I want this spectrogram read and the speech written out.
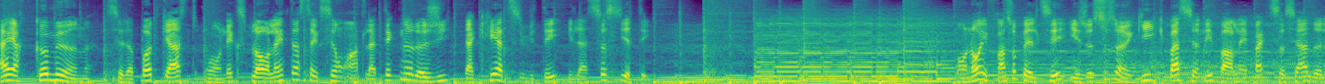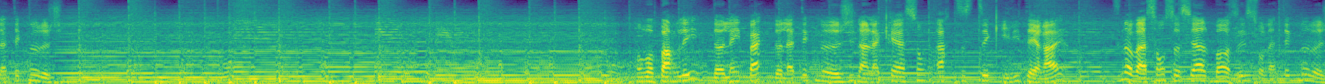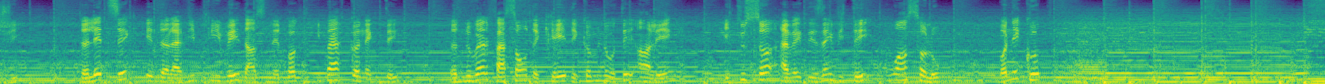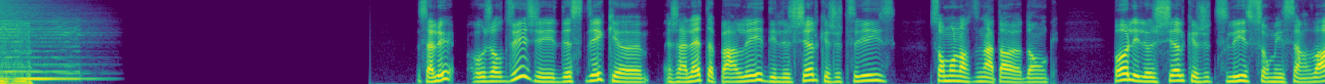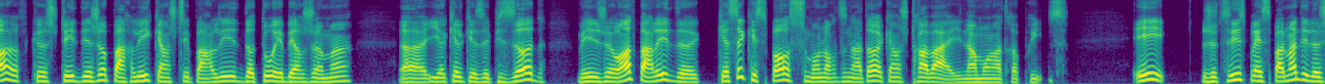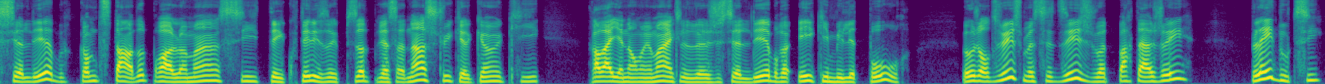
Air Commune, c'est le podcast où on explore l'intersection entre la technologie, la créativité et la société. Mon nom est François Pelletier et je suis un geek passionné par l'impact social de la technologie. On va parler de l'impact de la technologie dans la création artistique et littéraire, d'innovation sociale basée sur la technologie, de l'éthique et de la vie privée dans une époque hyper connectée, de nouvelles façons de créer des communautés en ligne, et tout ça avec des invités ou en solo. Bonne écoute! Salut! Aujourd'hui, j'ai décidé que j'allais te parler des logiciels que j'utilise sur mon ordinateur. Donc, pas les logiciels que j'utilise sur mes serveurs, que je t'ai déjà parlé quand je t'ai parlé d'auto-hébergement euh, il y a quelques épisodes, mais je vais vraiment te parler de qu'est-ce qui se passe sur mon ordinateur quand je travaille dans mon entreprise. Et j'utilise principalement des logiciels libres. Comme tu t'en doutes probablement si tu as écouté les épisodes précédents, je suis quelqu'un qui travaille énormément avec le logiciel libre et qui milite pour. Aujourd'hui, je me suis dit, je vais te partager plein d'outils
